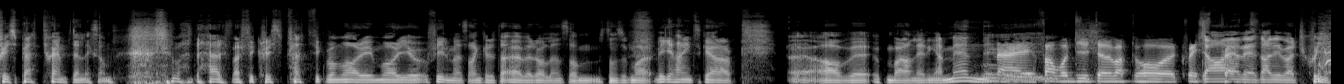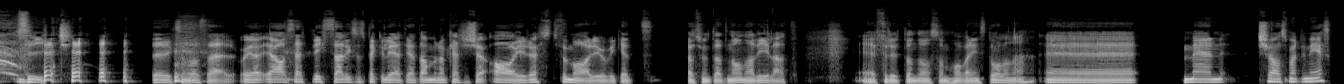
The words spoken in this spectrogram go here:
Chris Pratt-skämten liksom. Det var det här varför Chris Pratt fick vara Mario i Mario-filmen så han kunde ta över rollen som, som Super Mario, vilket han inte ska göra uh, av uh, uppenbara anledningar. Men, Nej, fan vad dyrt det hade varit att ha Chris ja, Pratt. Ja, jag vet, det hade varit skitdyrt. det är liksom var så här. Och jag, jag har sett vissa liksom spekulerat i att ja, men de kanske kör AI-röst för Mario, vilket jag tror inte att någon hade gillat. Eh, förutom de som hovar in stålarna. Eh, men Charles Martinez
